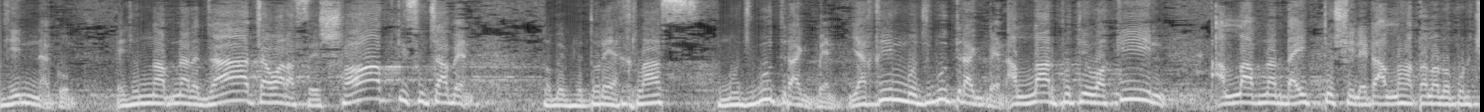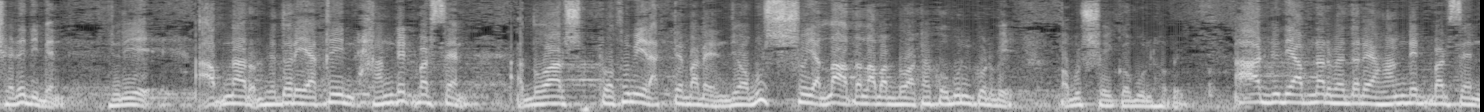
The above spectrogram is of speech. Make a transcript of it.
জিন্নাকুম। এজন্য আপনার যা চাওয়ার আছে, সব কিছু চাবেন। তবে ভেতরে এখলাস মজবুত রাখবেন, ইয়াকিন মজবুত রাখবেন। আল্লাহর প্রতি ওয়াকিল, আল্লাহ আপনার দায়িত্বশীল, এটা আল্লাহ তালার উপর ছেড়ে দিবেন। যদি আপনার ভেতরে একদিন হান্ড্রেড পার্সেন্ট দোয়ার প্রথমেই রাখতে পারেন যে অবশ্যই আল্লাহ তালা আবার দোয়াটা কবুল করবে, অবশ্যই কবুল হবে। আর যদি আপনার ভেতরে হান্ড্রেড পার্সেন্ট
